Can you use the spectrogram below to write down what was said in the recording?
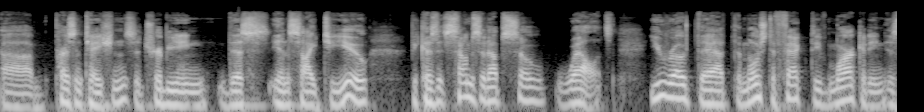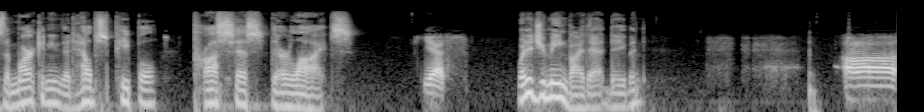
uh, presentations, attributing this insight to you because it sums it up so well. It's, you wrote that the most effective marketing is the marketing that helps people process their lives. Yes. What did you mean by that, David? Uh,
